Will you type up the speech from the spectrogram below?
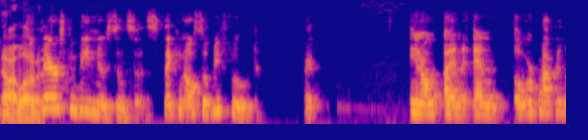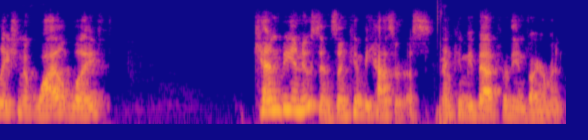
No, I love so it. bears can be nuisances. They can also be food, right? You know, and and overpopulation of wildlife can be a nuisance and can be hazardous Yeah. and can be bad for the environment.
